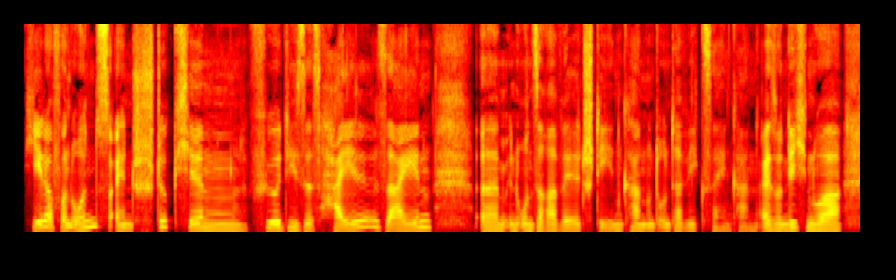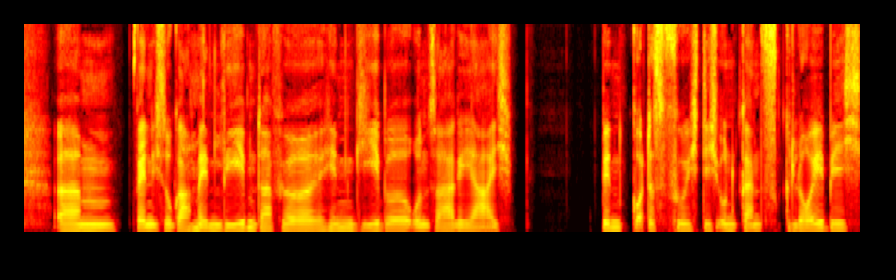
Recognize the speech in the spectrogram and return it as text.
jeder von uns ein Stückchen für dieses Heilsein ähm, in unserer Welt stehen kann und unterwegs sein kann. Also nicht nur, ähm, wenn ich sogar mein Leben dafür hingebe und sage, ja, ich bin gottesfürchtig und ganz gläubig,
